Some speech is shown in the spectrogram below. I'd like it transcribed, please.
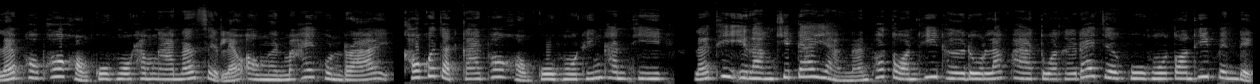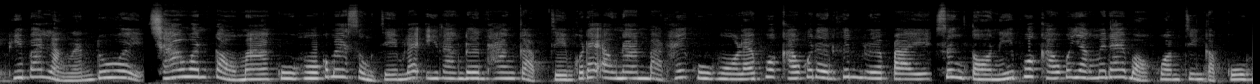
และพอพ่อของกูโฮทำงานนั้นเสร็จแล้วเอาเงินมาให้คนร้าย เขาก็จัดการพ่อของกูโฮทิ้งทันที และที่อีรังคิดได้อย่างนั้น เพราะตอนที่เธอโดนลักพาตัวเธอได้เจอกูโฮตอนที่เป็นเด็กที่บ้านหลังนั้นด้วย เช้าวันต่อมากูโฮก็มาส่งเจมส์และอีรังเดินทางกลับเจมส์ก็ได้เอานามบัตรให้กูโฮแล้วพวกเขาก็เดินขึ้นเรือไป ซึ่งตอนนี้พวกเขาก็ยังไม่ได้บอกความจริงกับกูโฮ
